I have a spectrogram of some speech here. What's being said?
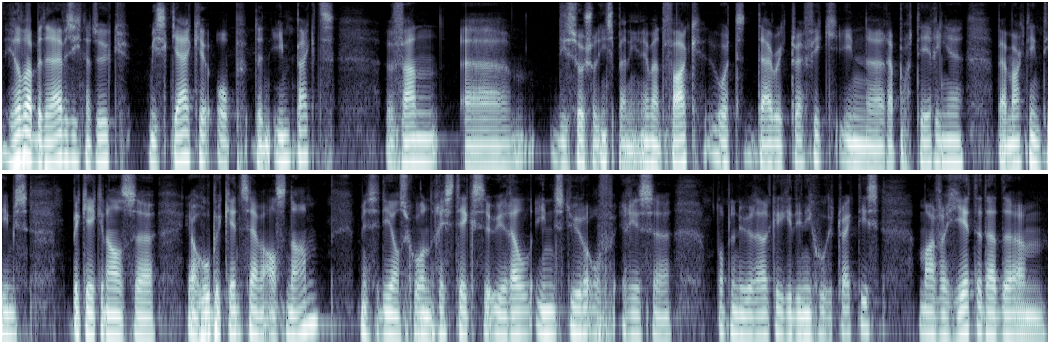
heel veel bedrijven zich natuurlijk miskijken op de impact van uh, die social inspanningen. Hè? Want vaak wordt direct traffic in uh, rapporteringen bij marketingteams bekeken als uh, ja, hoe bekend zijn we als naam. Mensen die ons gewoon rechtstreeks de URL insturen of ergens op een URL klikken die niet goed getrackt is, maar vergeten dat, um,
